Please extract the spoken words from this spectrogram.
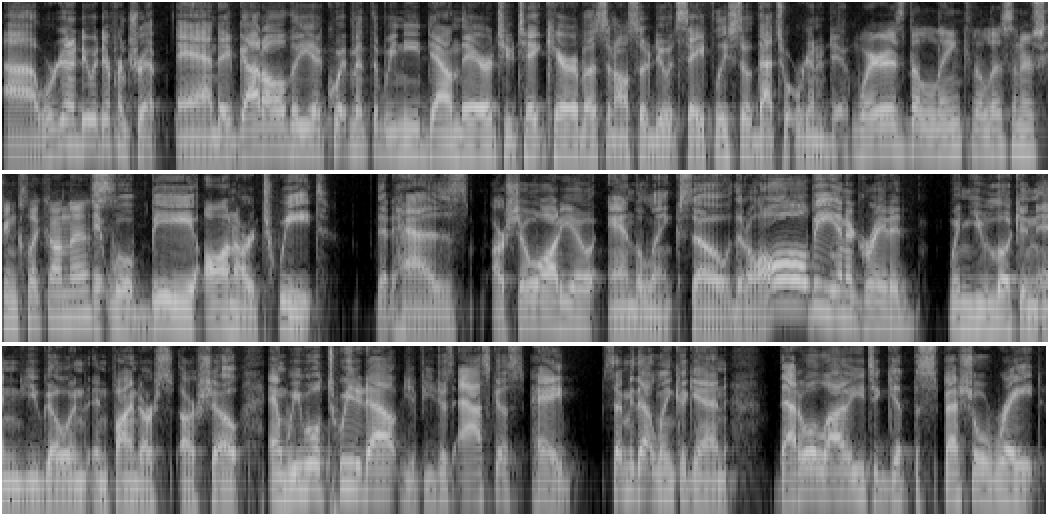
Uh, we're going to do a different trip, and they've got all the equipment that we need down there to take care of us and also do it safely. So that's what we're going to do. Where is the link the listeners can click on this? It will be on our tweet that has our show audio and the link. So that'll all be integrated when you look and, and you go and, and find our, our show. And we will tweet it out. If you just ask us, hey, send me that link again, that'll allow you to get the special rate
